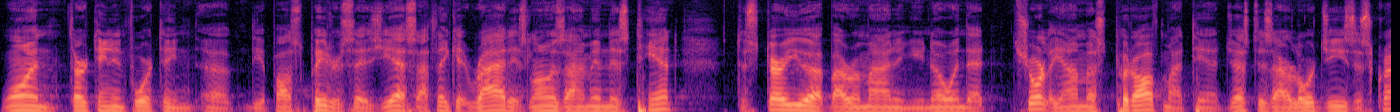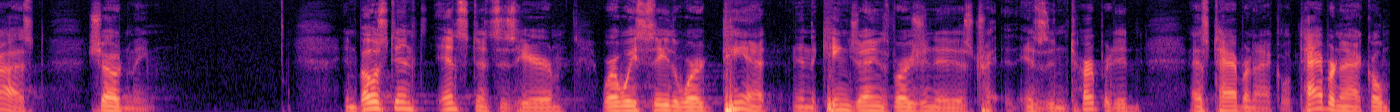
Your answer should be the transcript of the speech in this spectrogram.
1 13 and 14, uh, the Apostle Peter says, Yes, I think it right as long as I'm in this tent to stir you up by reminding you, knowing that shortly I must put off my tent, just as our Lord Jesus Christ showed me. In both in- instances here, where we see the word tent in the King James Version, it is, tra- is interpreted as tabernacle. Tabernacle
